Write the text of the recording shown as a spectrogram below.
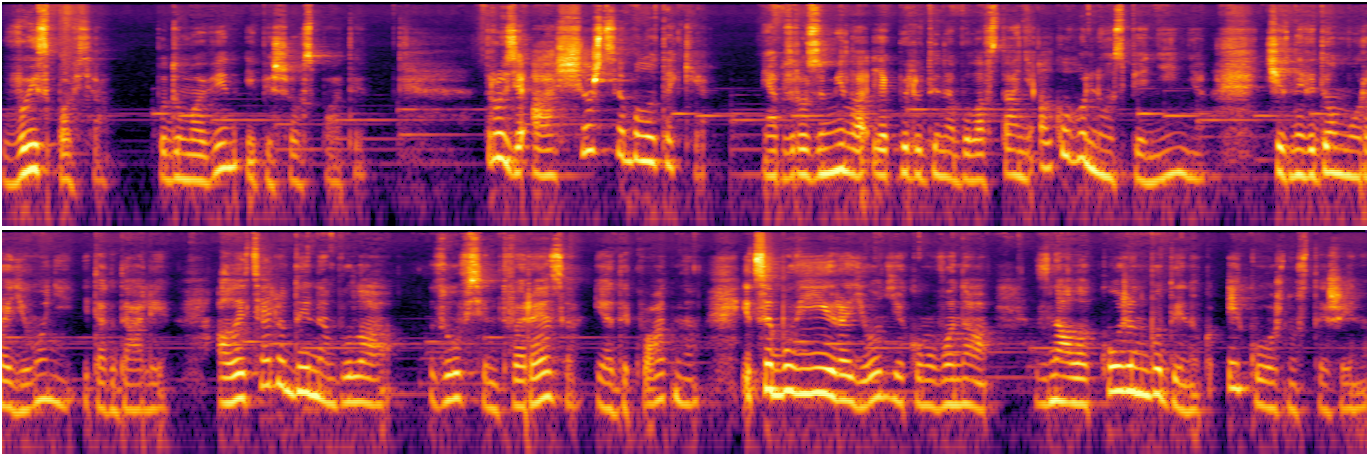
Виспався, подумав він і пішов спати. Друзі, а що ж це було таке? Я б зрозуміла, якби людина була в стані алкогольного сп'яніння чи в невідомому районі і так далі. Але ця людина була зовсім твереза і адекватна, і це був її район, в якому вона знала кожен будинок і кожну стежину.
